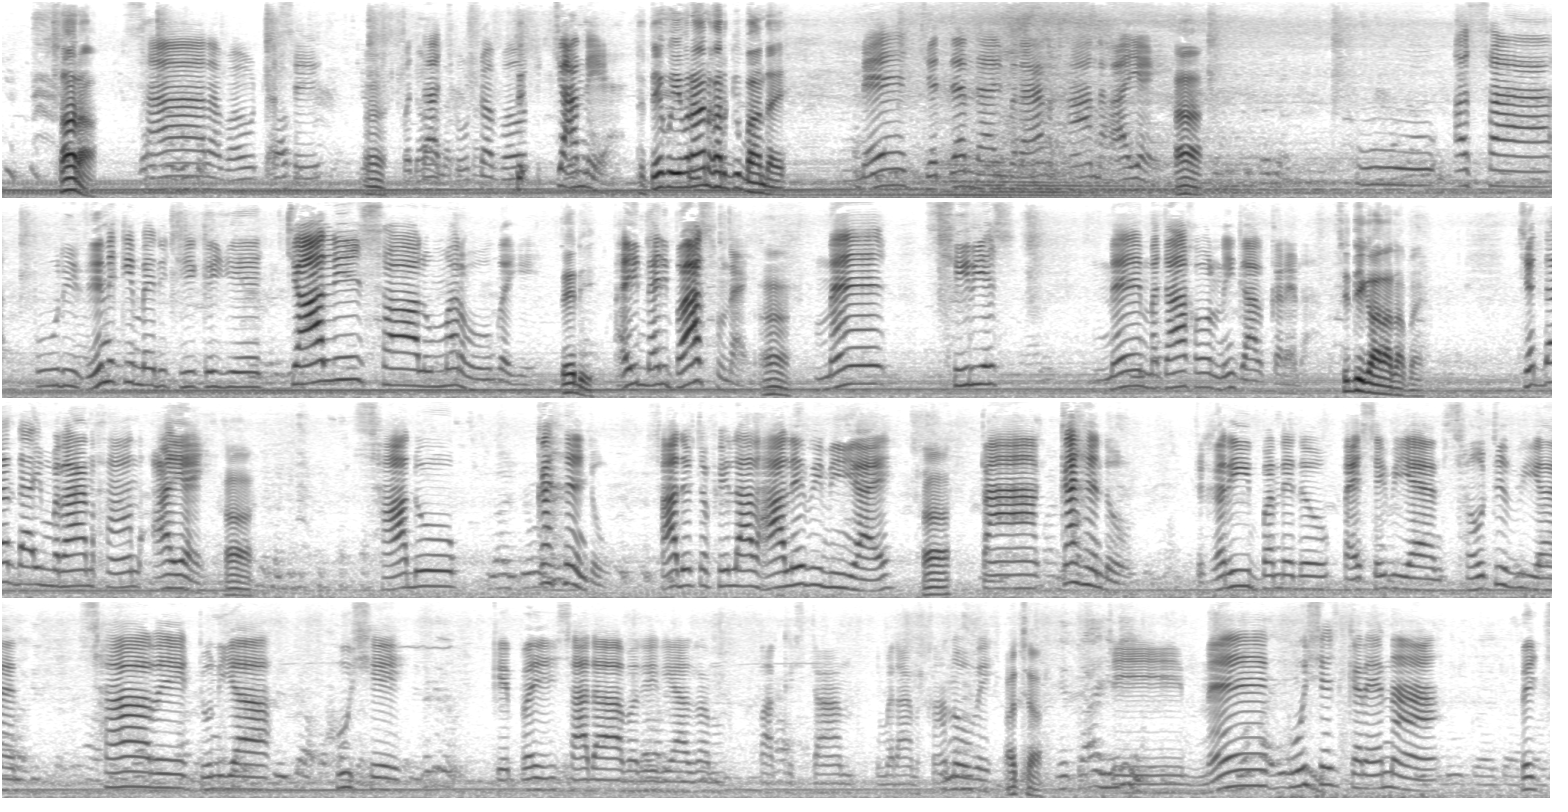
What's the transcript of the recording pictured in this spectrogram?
سارا سارا ووٹ اسے بڑا چھوٹا ووٹ چاہنے ہیں تو تے کو عمران خان کیوں باندھا ہے میں جدن دا عمران خان آیا ہے وہ اسا پوری زندگی میری تھی گئی ہے چالیس سال عمر ہو گئی ہے تیری بھائی میری بات سنائے ہاں میں سیریس میں مذاق اور نہیں گال کرے گا سیدھی گال آتا پہ۔ جدن دا عمران خان آیا ہے ہاں۔ سادو کہیں جو سادو تو فی الحال حالے بھی نہیں آئے۔ ہاں۔ تا کہیں دو غریب بندے دو پیسے بھی ہیں سوچ بھی ہیں سارے دنیا خوش ہے۔ کہ بھائی سادہ وزیر اعظم پاکستان عمران خان ہوئے۔ اچھا۔ تے میں کوشش کرے نا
